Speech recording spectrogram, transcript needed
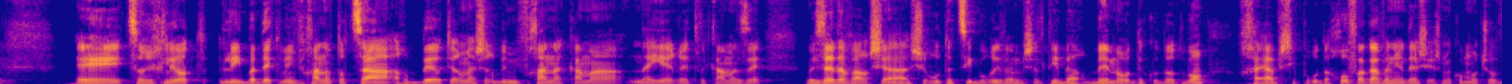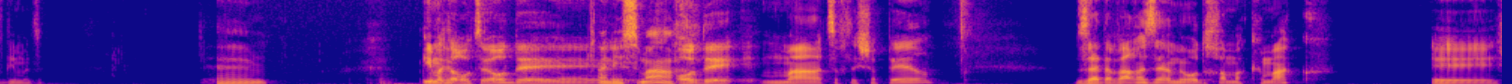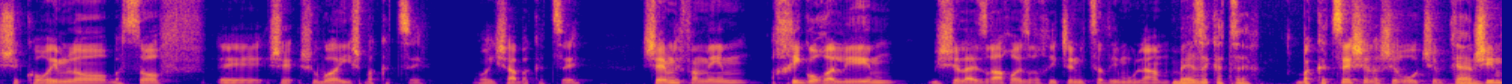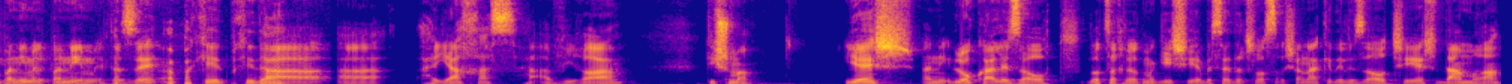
אה, צריך להיות, להיבדק במבחן התוצאה הרבה יותר מאשר במבחן כמה ניירת וכמה זה, וזה דבר שהשירות הציבורי והממשלתי בהרבה מאוד נקודות בו חייב שיפור דחוף. אגב, אני יודע שיש מקומות שעובדים על זה. אה, אם אה, אתה רוצה עוד... אה, אני אשמח. עוד מה צריך לשפר, זה הדבר הזה המאוד חמקמק, שקוראים לו בסוף, שהוא האיש בקצה, או האישה בקצה, שהם לפעמים הכי גורליים בשביל האזרח או האזרחית שניצבים מולם. באיזה קצה? בקצה של השירות, כן. שפוגשים פנים אל פנים את הזה, הפקיד, פקידה. ה- ה- היחס, האווירה, תשמע, יש, אני, לא קל לזהות, לא צריך להיות מגיש שיהיה בסדר 13 שנה כדי לזהות שיש דם רע,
